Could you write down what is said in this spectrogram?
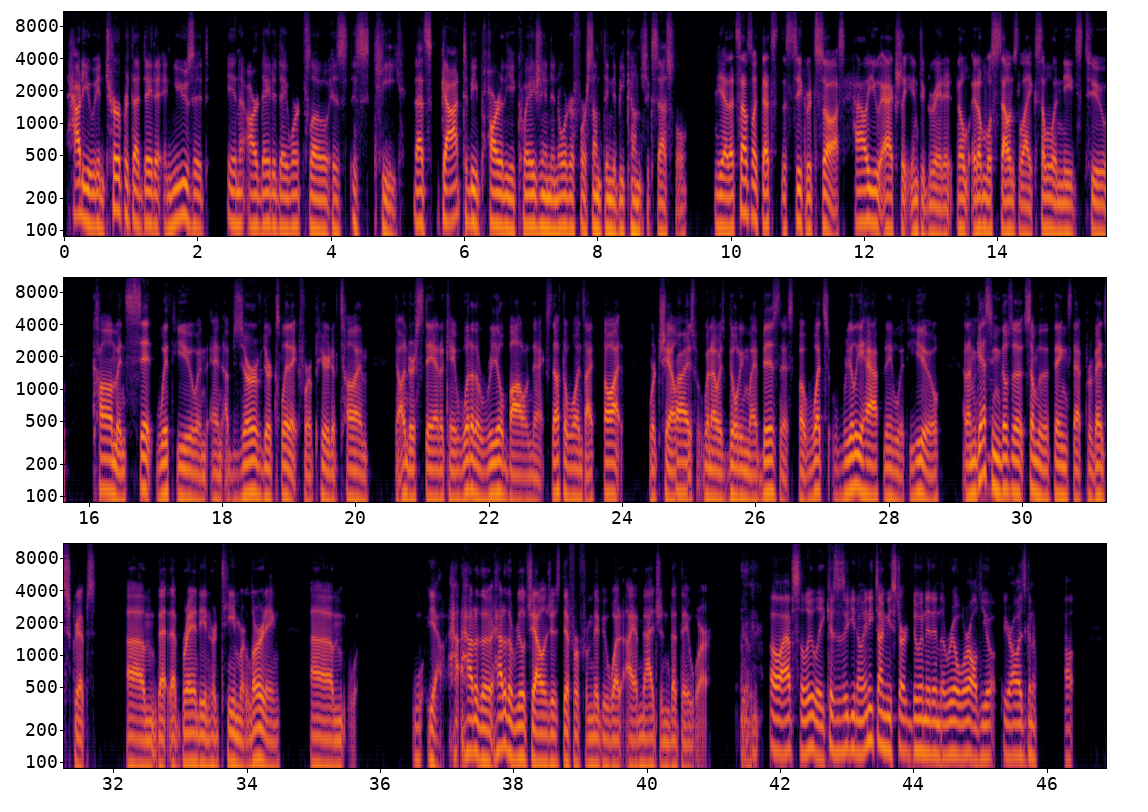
how do you interpret that data and use it in our day-to-day workflow is is key. That's got to be part of the equation in order for something to become successful. Yeah, that sounds like that's the secret sauce. How you actually integrate it. It almost sounds like someone needs to come and sit with you and, and observe your clinic for a period of time to understand okay what are the real bottlenecks not the ones i thought were challenges right. when i was building my business but what's really happening with you and i'm guessing those are some of the things that PreventScripts um, that, that Brandi and her team are learning um, yeah how, how do the how do the real challenges differ from maybe what i imagined that they were Oh, absolutely. Because you know, anytime you start doing it in the real world, you you're always going to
